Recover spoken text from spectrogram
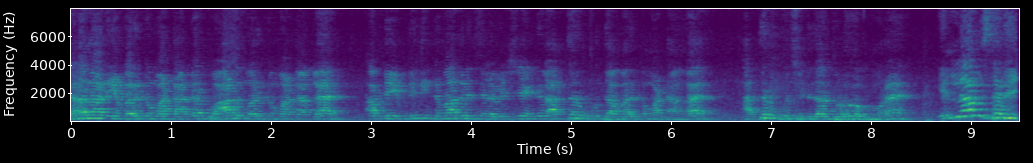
தலதானியம் மறுக்க மாட்டாங்க பால் மறுக்க மாட்டாங்க அப்படி இப்படின்னு இந்த மாதிரி சில விஷயங்கள் அத்தர் கொடுத்தா மறுக்க மாட்டாங்க. அத்தர் பூச்சிட்டு தான் தொழுவ போறேன். எல்லாம் சரி.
